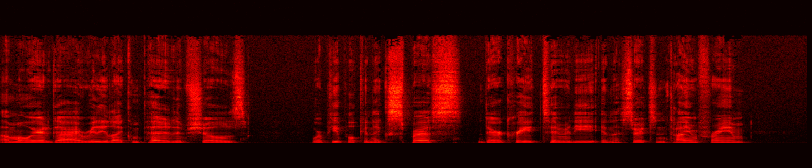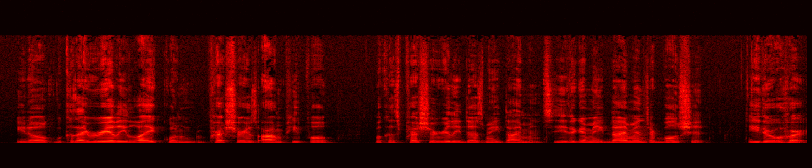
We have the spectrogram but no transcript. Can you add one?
I'm a weird guy. I really like competitive shows where people can express their creativity in a certain time frame, you know, because I really like when pressure is on people because pressure really does make diamonds. It's either gonna make diamonds or bullshit. Either or.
